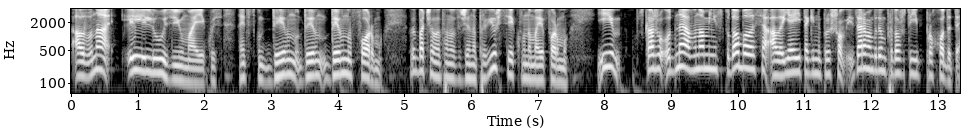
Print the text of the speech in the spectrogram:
Але вона ілюзію має якусь, знаєте, таку дивну, дивну, дивну форму. Ви бачили, напевно, вже на прев'юшці, яку вона має форму. І скажу одне, вона мені сподобалася, але я її так і не пройшов. І зараз ми будемо продовжувати її проходити.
